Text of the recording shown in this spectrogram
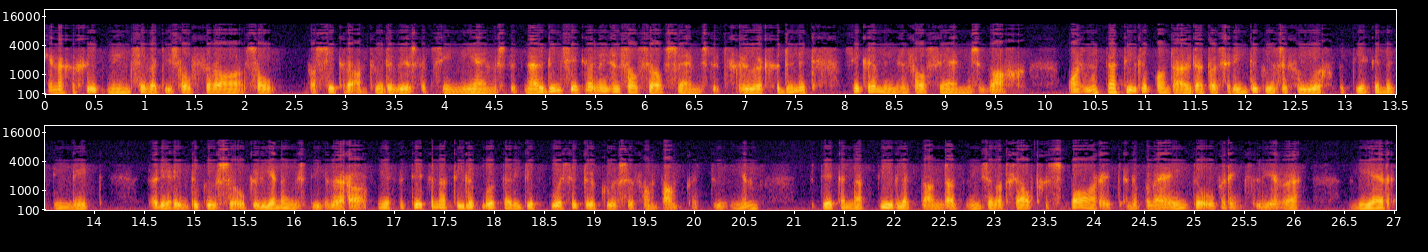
enige groep mense wat jy sal vra sal daar sekere antwoorde wees wat sê nee, hy moet dit nou doen. Sekere mense sal self sê hy moet dit vroeër gedoen het. Sekere mense sal sê hy moet wag. Ons moet natuurlik onthou dat as rentekoerse verhoog, beteken dit nie net dat die rentekoerse op lenings die raak nie. Dit beteken natuurlik ook dat die depositokoerse van banke toeneem. Beteken natuurlik dan dat mense wat geld gespaar het en op hulle renteopbrengs lewe meer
